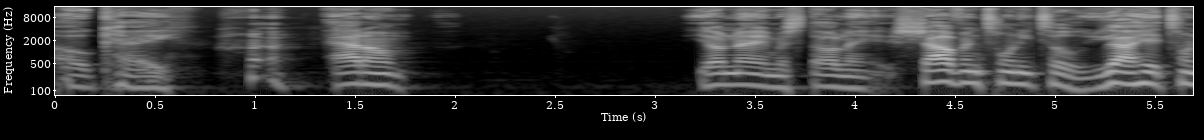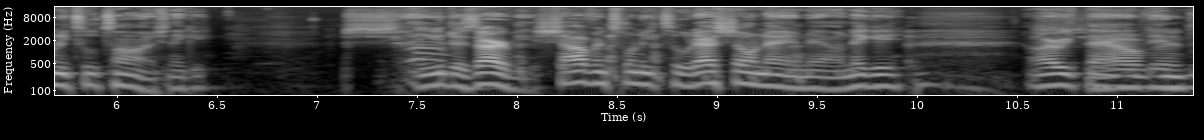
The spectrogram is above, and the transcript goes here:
Okay. Adam, your name is stolen. Chauvin 22. You got hit 22 times, nigga. And you deserve it. Chauvin 22. That's your name now, nigga. Everything. And, and-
